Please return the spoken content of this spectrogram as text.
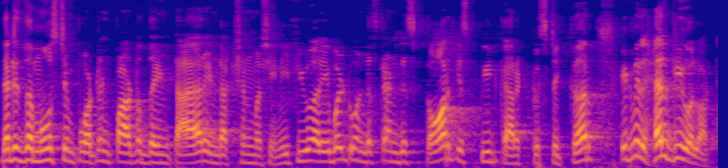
that is the most important part of the entire induction machine. If you are able to understand this torque speed characteristic curve, it will help you a lot.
